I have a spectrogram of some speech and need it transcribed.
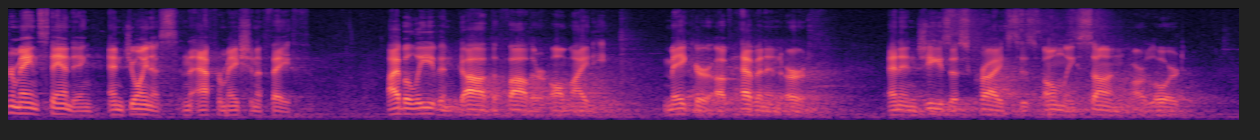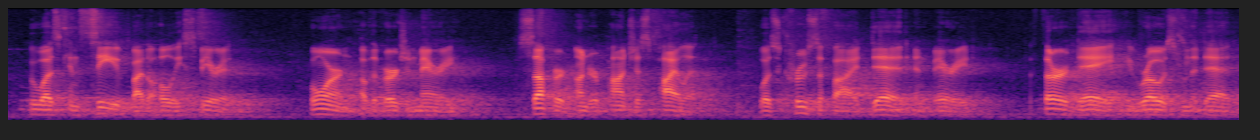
Please remain standing and join us in the affirmation of faith. I believe in God the Father Almighty, maker of heaven and earth, and in Jesus Christ, his only Son, our Lord, who was conceived by the Holy Spirit, born of the Virgin Mary, suffered under Pontius Pilate, was crucified, dead, and buried. The third day he rose from the dead.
